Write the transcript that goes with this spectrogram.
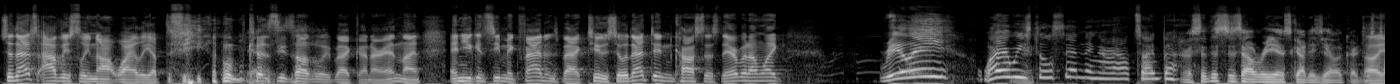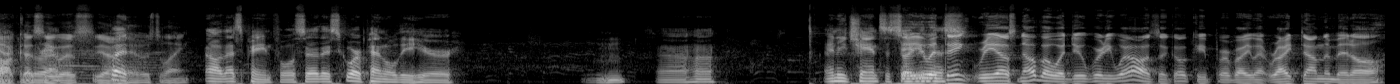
So that's obviously not Wiley up the field because he's all the way back on our end line, and you can see McFadden's back too. So that didn't cost us there, but I'm like, really? Why are we still sending our outside back? so this is how Rios got his yellow card. Just Oh yeah, because he was yeah But- it was delaying. Oh, that's painful. So they score a penalty here. Mm-hmm. Uh huh. Any chance of saving? So you would this? think Rios Novo would do pretty well as a goalkeeper, but he went right down the middle.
